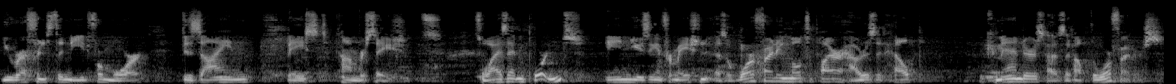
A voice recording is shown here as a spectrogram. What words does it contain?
you referenced the need for more design based conversations. So, why is that important in using information as a warfighting multiplier? How does it help the commanders? How does it help the warfighters?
